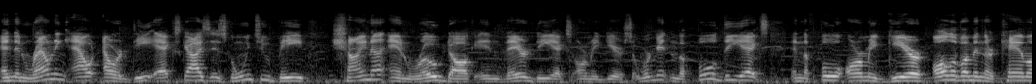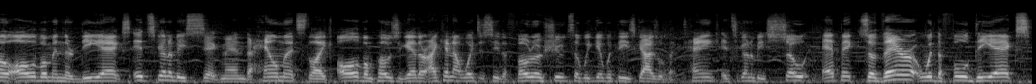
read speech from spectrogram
And then rounding out our DX, guys, is going to be Chyna and Road Dog in their DX Army gear. So we're getting the full DX and the full Army gear. All of them in their camo, all of them in their DX. It's going to be sick, man. The helmets, like, all of them posed together. I cannot wait to see the photo shoots that we get with these guys with a tank. It's going to be so epic. So there, with the full DX,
